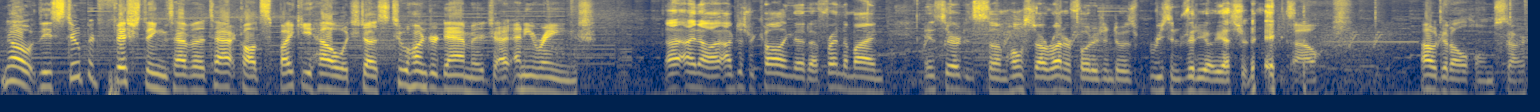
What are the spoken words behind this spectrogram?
No, these stupid fish things have an attack called Spiky Hell, which does 200 damage at any range. I, I know. I- I'm just recalling that a friend of mine inserted some Homestar Runner footage into his recent video yesterday. Oh. Oh, good old Homestar.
